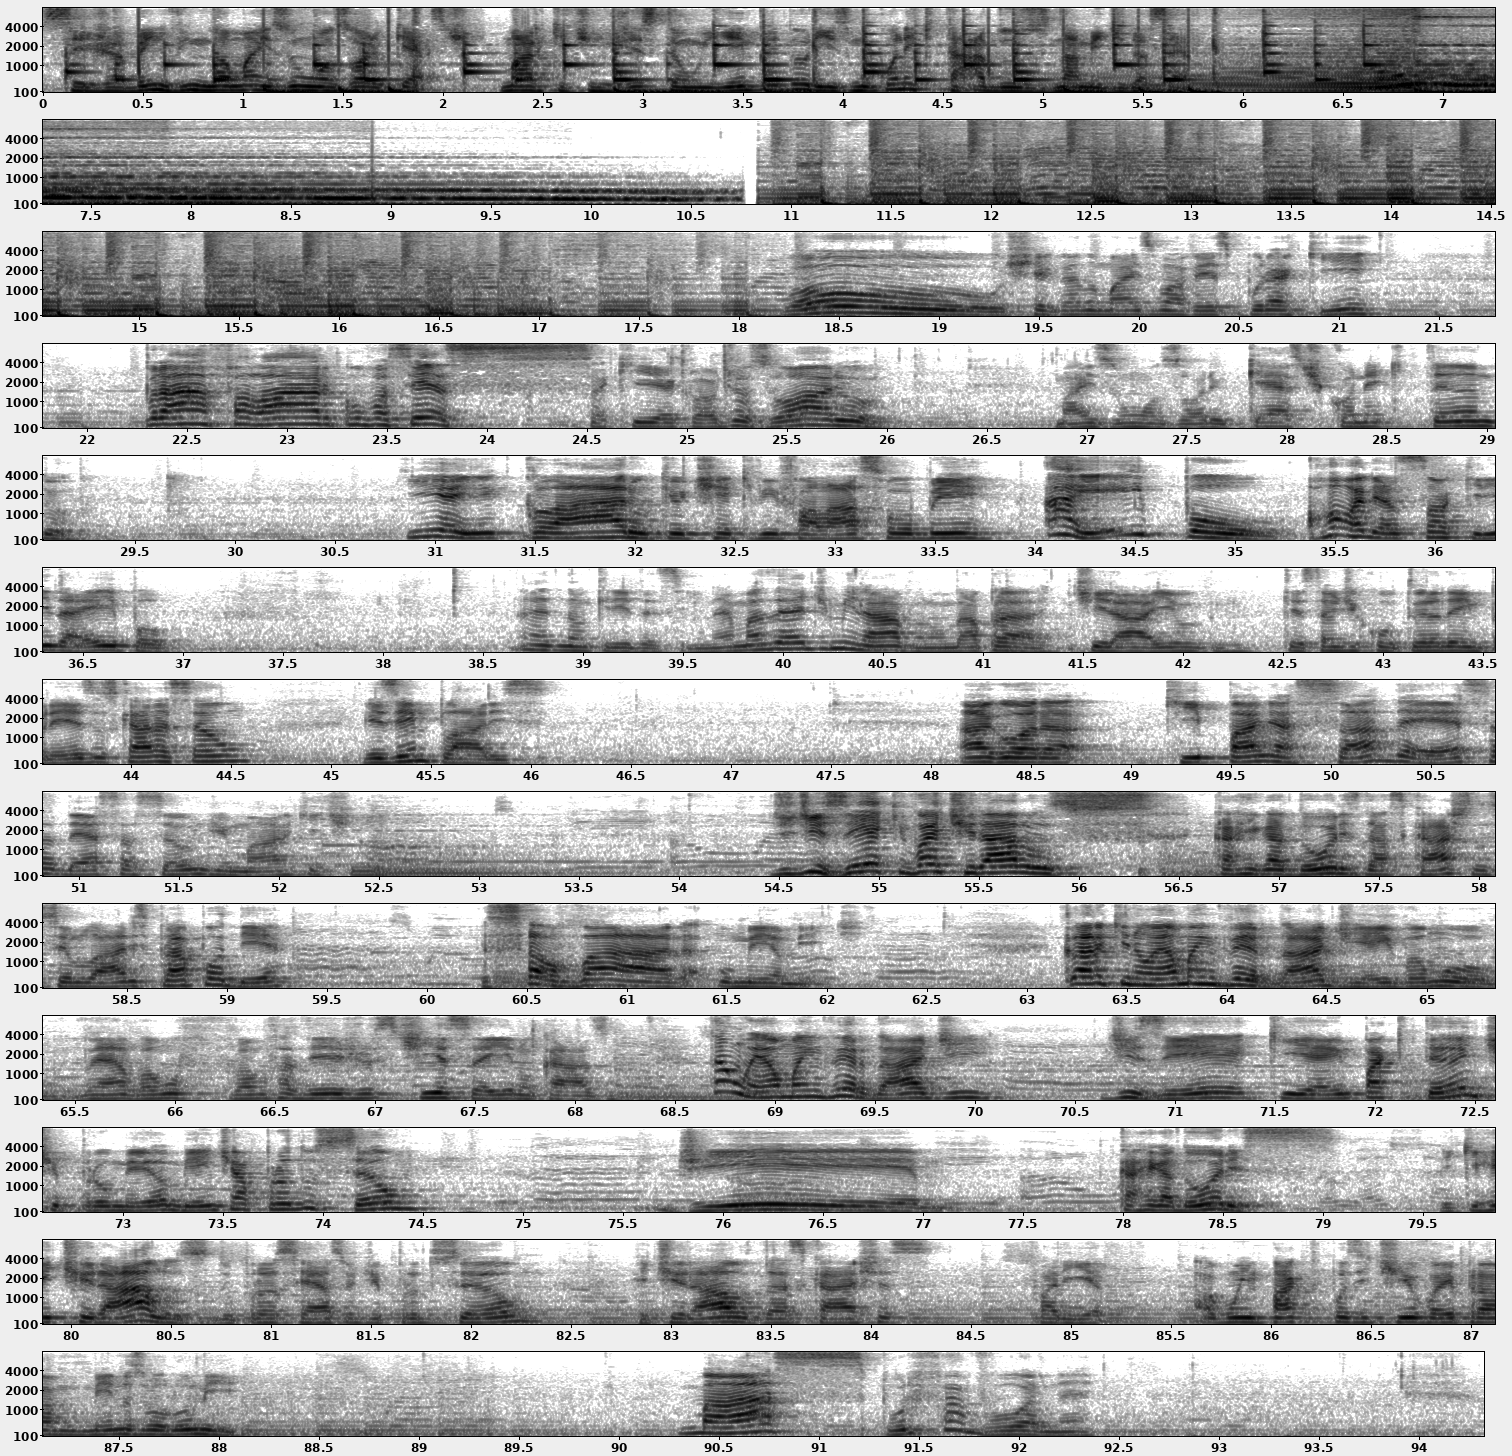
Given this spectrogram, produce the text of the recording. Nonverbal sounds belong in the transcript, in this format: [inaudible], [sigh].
Seja bem-vindo a mais um Osório Cast. Marketing, gestão e empreendedorismo conectados na medida certa. Uou! Chegando mais uma vez por aqui para falar com vocês. Aqui é Cláudio Osório, mais um Osório Cast conectando e aí, claro que eu tinha que vir falar sobre a Apple. Olha só, querida Apple. É, não querida assim, né? Mas é admirável, não dá pra tirar aí a questão de cultura da empresa. Os caras são exemplares. Agora, que palhaçada é essa dessa ação de marketing? De dizer que vai tirar os carregadores das caixas dos celulares para poder salvar o meio ambiente. Claro que não é uma inverdade, aí vamos, né, vamos, vamos fazer justiça aí no caso. Não é uma inverdade dizer que é impactante para o meio ambiente a produção de carregadores e que retirá-los do processo de produção, retirá-los das caixas, faria algum impacto positivo aí para menos volume mas, por favor, né?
